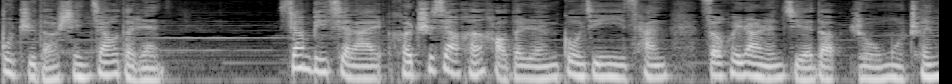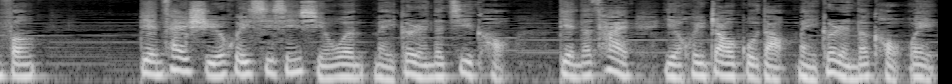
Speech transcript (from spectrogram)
不值得深交的人。相比起来，和吃相很好的人共进一餐，则会让人觉得如沐春风。点菜时会细心询问每个人的忌口，点的菜也会照顾到每个人的口味。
